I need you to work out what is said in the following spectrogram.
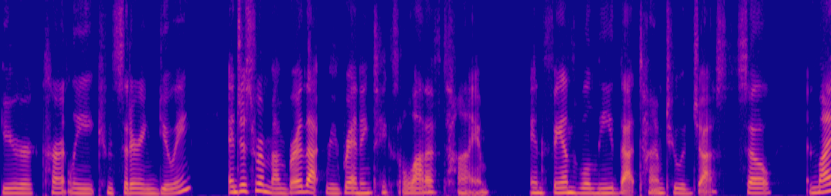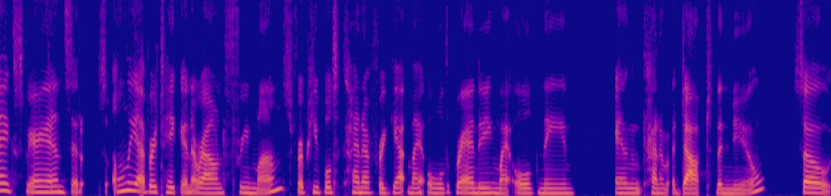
you're currently considering doing. And just remember that rebranding takes a lot of time and fans will need that time to adjust. So, in my experience, it's only ever taken around three months for people to kind of forget my old branding, my old name, and kind of adopt the new. So,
